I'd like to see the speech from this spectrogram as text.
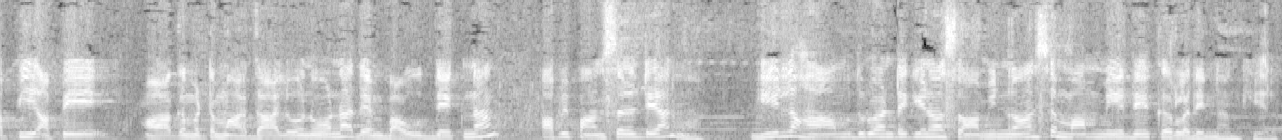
අපි අපේ ආගමට මාදාලුව නෝන දැම් බෞද්ධෙක් නම් අපි පන්සල්ට යනවා. ගිල්ල හාමුදුරුවන්ට කියෙන ස්වාමීන් වහන්ස මං මේ දේ කරලා දෙන්නම් කියලා.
